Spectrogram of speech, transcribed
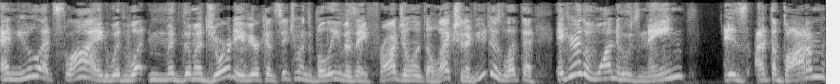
and you let slide with what ma- the majority of your constituents believe is a fraudulent election, if you just let that, if you're the one whose name is at the bottom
